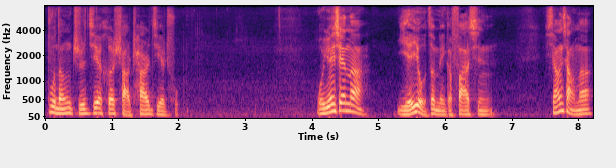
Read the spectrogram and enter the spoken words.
不能直接和傻叉接触。我原先呢也有这么一个发心，想想呢，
